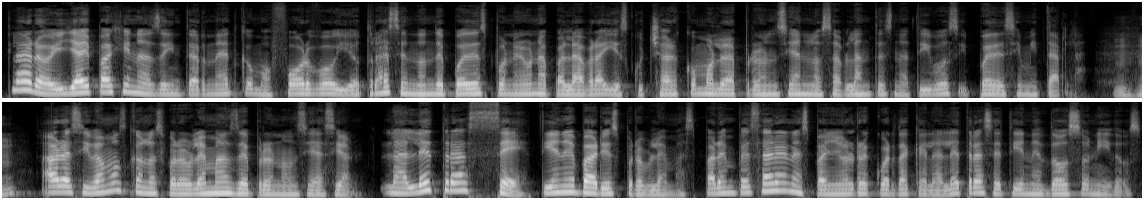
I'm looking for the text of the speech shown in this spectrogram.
Claro, y ya hay páginas de internet como Forvo y otras en donde puedes poner una palabra y escuchar cómo la pronuncian los hablantes nativos y puedes imitarla. Ahora sí, vamos con los problemas de pronunciación. La letra C tiene varios problemas. Para empezar en español, recuerda que la letra C tiene dos sonidos.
